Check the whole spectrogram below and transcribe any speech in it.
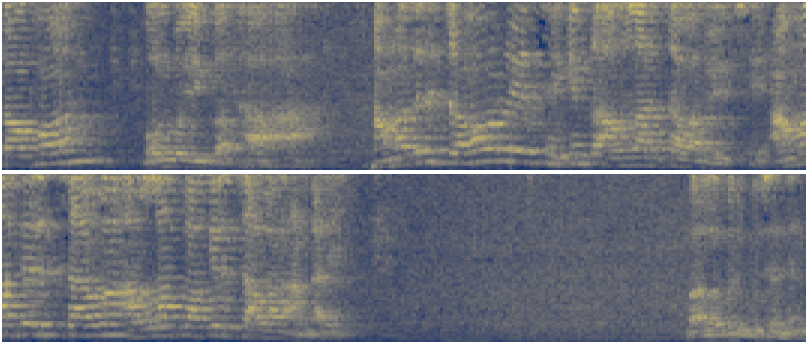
তখন বলব এই কথা, আমাদের চাওয়া রয়েছে কিন্তু আল্লাহর চাওয়া রয়েছে। আমাদের চাওয়া আল্লাহ পাকের চাওয়ার আন্ডারে। ভালো করে বুঝে নেন।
